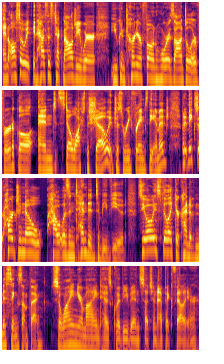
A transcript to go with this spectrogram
And also, it, it has this technology where you can turn your phone horizontal or vertical and still watch the show. It just reframes the image, but it makes it hard to know how it was intended to be viewed. So you always feel like you're kind of missing something. So, why in your mind has Quibi been such an epic failure?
